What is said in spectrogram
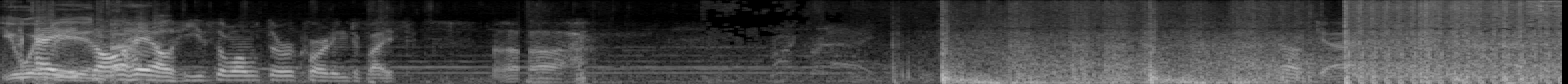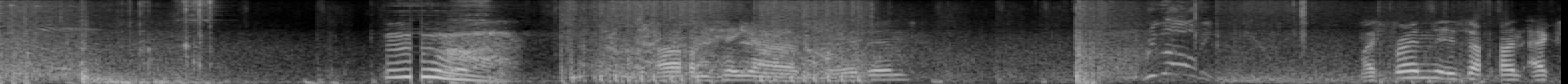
UAV Hey, it's all inbound. hail. He's the one with the recording device. Uh, Oh god. Um, hang on, Brandon. Reloading. My friend is on X.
